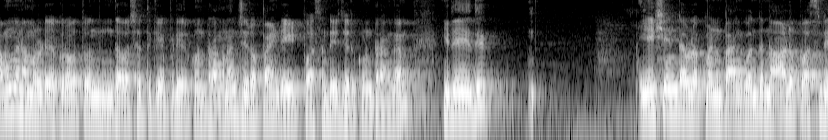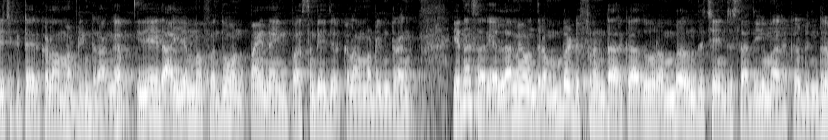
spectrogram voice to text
அவங்க நம்மளுடைய க்ரோத் வந்து இந்த வருஷத்துக்கு எப்படி இருக்குன்றாங்கன்னா ஜீரோ பாயிண்ட் எயிட் பர்சன்டேஜ் இருக்குன்றாங்க. இதே இது ஏஷியன் டெவலப்மெண்ட் பேங்க் வந்து நாலு பர்சன்டேஜ் கிட்ட இருக்கலாம் அப்படின்றாங்க. இதே இது ஐஎம்எஃப் வந்து ஒன் பாயிண்ட் நைன் பர்சன்டேஜ் இருக்கலாம் அப்படின்றாங்க. என்ன சார்? எல்லாமே வந்து ரொம்ப டிஃப்ரெண்ட்டாக இருக்குது அதுவும் ரொம்ப வந்து சேஞ்சஸ் அதிகமாக இருக்குது அப்படின்ற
